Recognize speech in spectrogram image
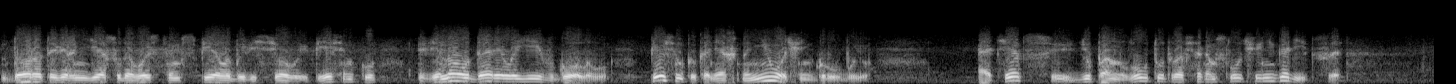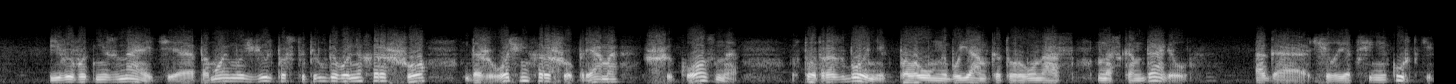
Дорота Вернье с удовольствием спела бы веселую песенку, вино ударило ей в голову. Песенку, конечно, не очень грубую. Отец Дюпанлу тут во всяком случае не годится. И вы вот не знаете, а, по-моему, Жюль поступил довольно хорошо, даже очень хорошо, прямо шикозно. Тот разбойник, полоумный буян, который у нас наскандалил, ага, человек в синей куртке,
